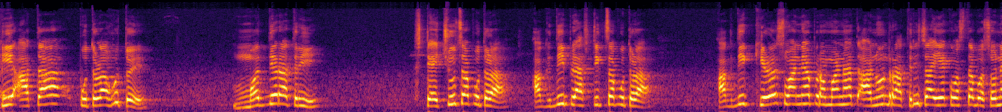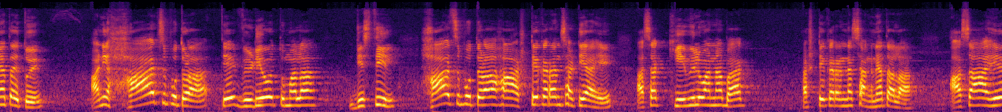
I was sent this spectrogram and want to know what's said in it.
की आता पुतळा होतोय. मध्यरात्री स्टॅच्यूचा पुतळा अगदी प्लास्टिकचा पुतळा अगदी किळसवाण्या प्रमाणात आणून रात्रीचा एक वाजता बसवण्यात येतोय. आणि हाच पुतळा ते व्हिडिओ तुम्हाला दिसतील हाच पुतळा हा आष्टेकरांसाठी आहे. असा केविलवाना भाग आष्टेकरांना सांगण्यात आला. असा आहे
